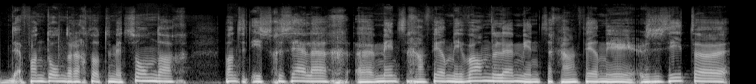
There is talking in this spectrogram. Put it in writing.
de- van donderdag tot en met zondag. Want het is gezellig. eh, mensen gaan veel meer wandelen. Mensen gaan veel meer zitten.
